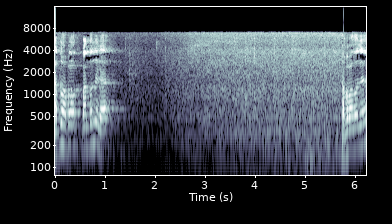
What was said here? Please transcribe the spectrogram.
Atau hafal pantunnya enggak? Apa pantunnya?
